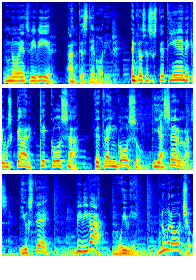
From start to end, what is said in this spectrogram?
no es vivir antes de morir. Entonces usted tiene que buscar qué cosa te traen gozo y hacerlas y usted vivirá muy bien. Número 8.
